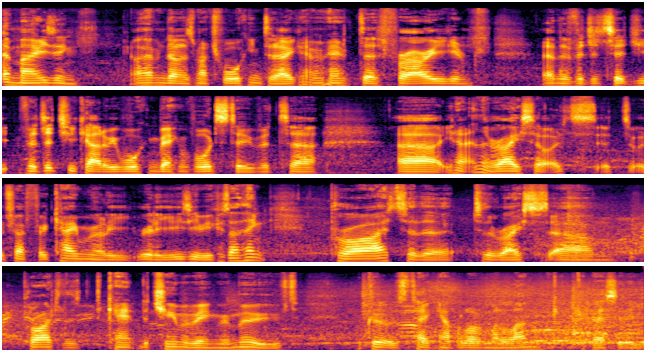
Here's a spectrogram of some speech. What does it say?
Amazing. I haven't done as much walking today. I haven't had the Ferrari and, and the Fujitsu, Fujitsu car to be walking back and forwards to, but. Uh, uh, you know, in the race, it's, it, it came really, really easy because I think prior to the to the race, um, prior to the, the tumour being removed, because it was taking up a lot of my lung capacity,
